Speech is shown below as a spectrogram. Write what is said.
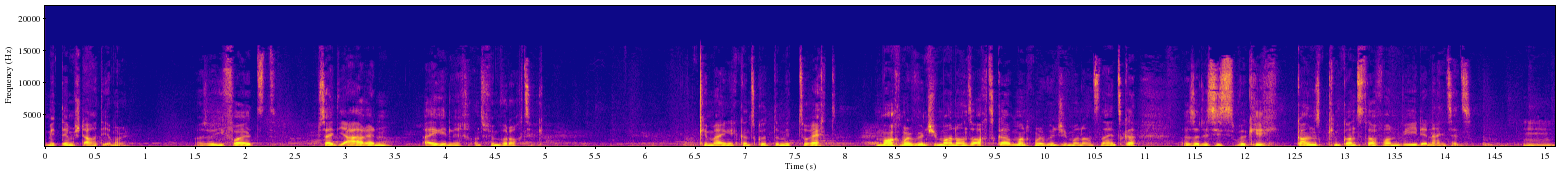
mit dem starte ich mal. Also ich fahre jetzt seit Jahren eigentlich ans 85. Ich komme eigentlich ganz gut damit zurecht. Manchmal wünsche ich mir einen 1,80er, manchmal wünsche ich mir einen 1,90er. Also das ist wirklich ganz, kommt ganz darauf an, wie ich den einsetze. Mhm.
